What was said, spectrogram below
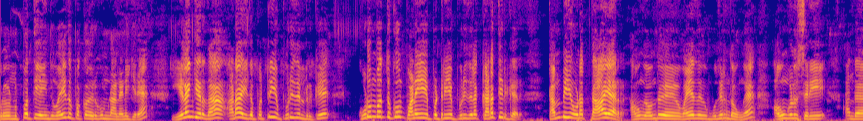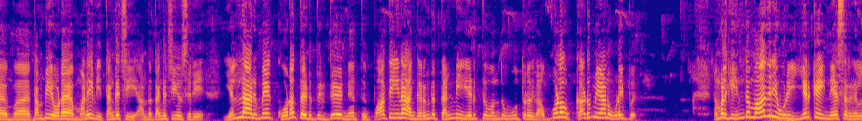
ஒரு முப்பத்தி ஐந்து வயது பக்கம் இருக்கும்னு நான் நினைக்கிறேன். இளைஞர் தான். ஆனால் இதை பற்றிய புரிதல் இருக்குது குடும்பத்துக்கும் பனையை பற்றிய புரிதலை கடத்தியிருக்காரு. தம்பியோட தாயார் அவங்க வந்து வயது முதிர்ந்தவங்க அவங்களும் சரி அந்த ப- தம்பியோட மனைவி தங்கச்சி அந்த தங்கச்சியும் சரி எல்லாருமே குடத்தை எடுத்துக்கிட்டு நேற்று பார்த்தீங்கன்னா அங்கேருந்து தண்ணி எடுத்து வந்து ஊற்றுறதுக்கு அவ்வளவு கடுமையான உழைப்பு. நம்மளுக்கு இந்த மாதிரி ஒரு இயற்கை நேசர்கள்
